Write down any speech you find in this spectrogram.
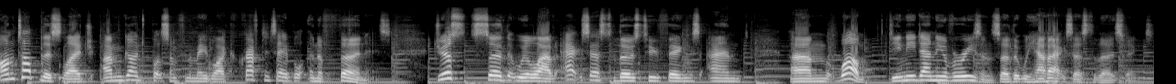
on top of this ledge, I'm going to put something maybe like a crafting table and a furnace. Just so that we'll have access to those two things and, um, well, do you need any other reason so that we have access to those things?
